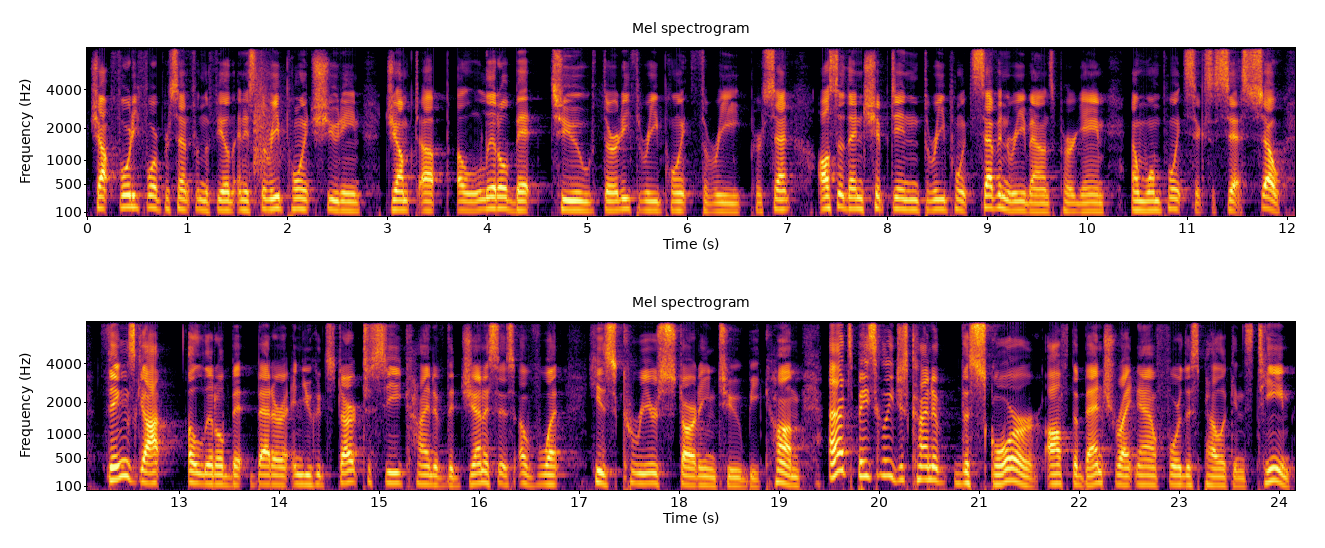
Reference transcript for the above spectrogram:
shot 44% from the field, and his three point shooting jumped up a little bit to 33.3%. Also, then chipped in 3.7 rebounds per game and 1.6 assists. So things got a little bit better, and you could start to see kind of the genesis of what his career's starting to become. And that's basically just kind of the scorer off the bench right now for this Pelicans team.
